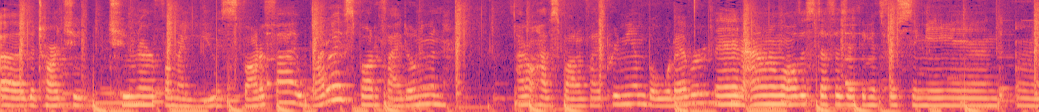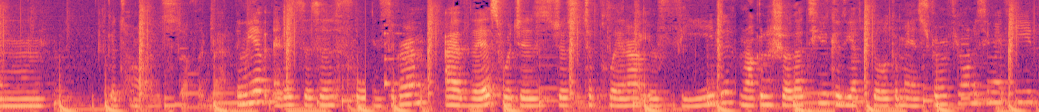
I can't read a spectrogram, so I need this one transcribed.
a guitar tuner for my youth. Spotify, why do I have Spotify? I don't even, I don't have Spotify premium, but whatever. Then I don't know what all this stuff is. I think it's for singing and, um, guitar and stuff like that. Then we have edits. This is for Instagram. I have this, which is just to plan out your feed. I'm not going to show that to you because you have to go look at my Instagram if you want to see my feed.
